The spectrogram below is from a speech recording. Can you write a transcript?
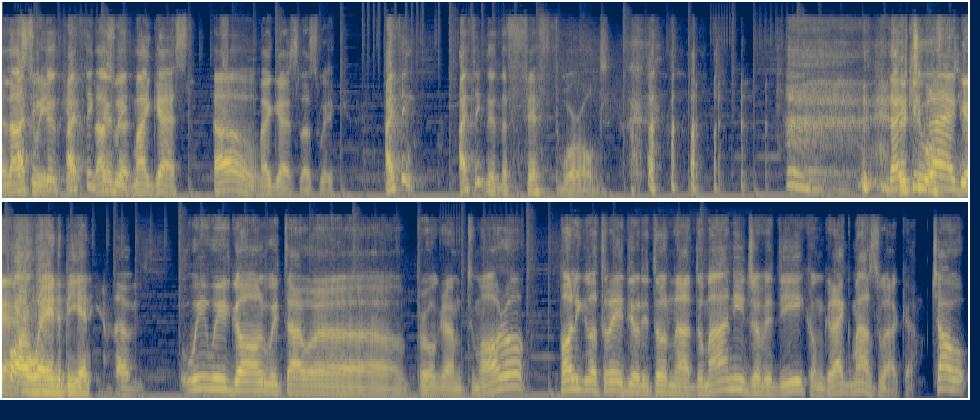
I last think week. I think last week, the- my guest, Oh, my guest last week. I think I think they're the fifth world. they're Thank you, too, Greg. too far away to be any of those. We will go on with our uh, program tomorrow. Polyglot Radio ritorna domani, giovedì, con Greg Maswak. Ciao!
